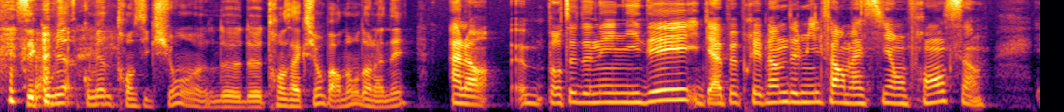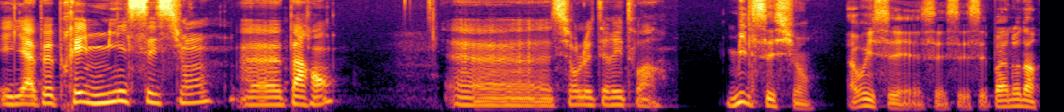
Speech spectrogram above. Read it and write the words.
C'est combien, combien de, transactions, de, transactions pardon, dans l'année? Alors, euh, pour te donner une idée, il y a à peu près 22 000 pharmacies en France et il y a à peu près 1000 sessions euh, par an euh, sur le territoire. 1000 sessions ah oui, c'est pas anodin.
